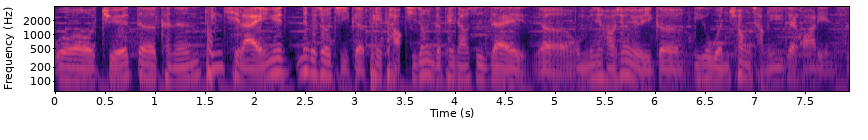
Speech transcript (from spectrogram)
我觉得可能听起来，因为那个时候几个配套，其中一个配套是在呃，我们好像有一个一个文创场域在花莲是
